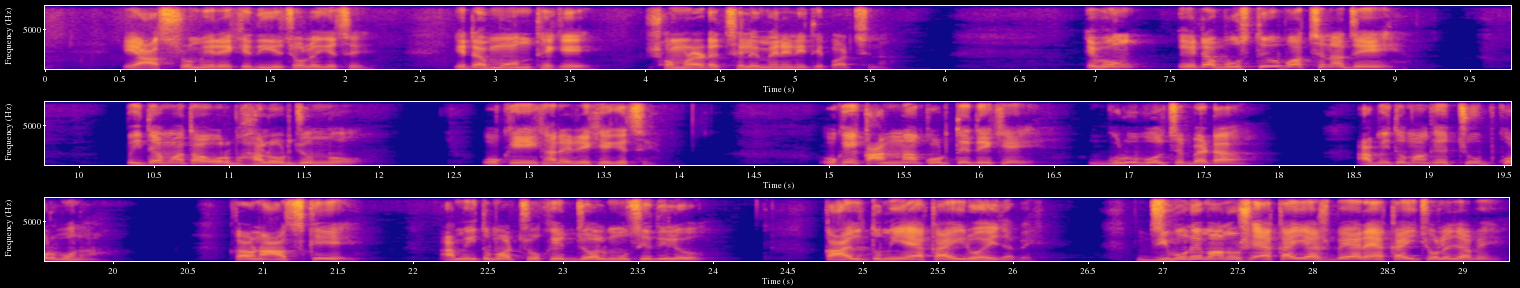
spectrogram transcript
এ আশ্রমে রেখে দিয়ে চলে গেছে। এটা মন থেকে সম্রাটের ছেলে মেনে নিতে পারছে না। এবং এটা বুঝতেও পারছে না যে পিতামাতা ওর ভালোর জন্য ওকে এখানে রেখে গেছে। ওকে কান্না করতে দেখে গুরু বলছে, বেটা, আমি তোমাকে চুপ করব না। কারণ আজকে আমি তোমার চোখের জল মুছে দিলেও কাল তুমি একাই রয়ে যাবে। জীবনে মানুষ একাই আসবে আর একাই চলে যাবে।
